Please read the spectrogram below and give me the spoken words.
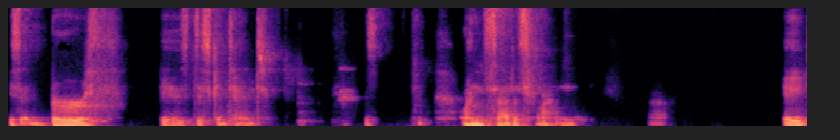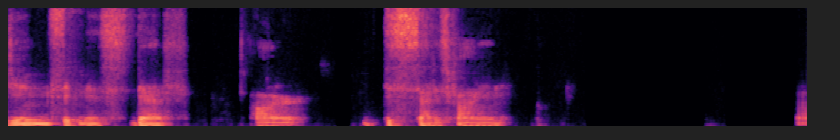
He said, birth is discontent, it's unsatisfying. Uh, aging, sickness, death are dissatisfying. Uh,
